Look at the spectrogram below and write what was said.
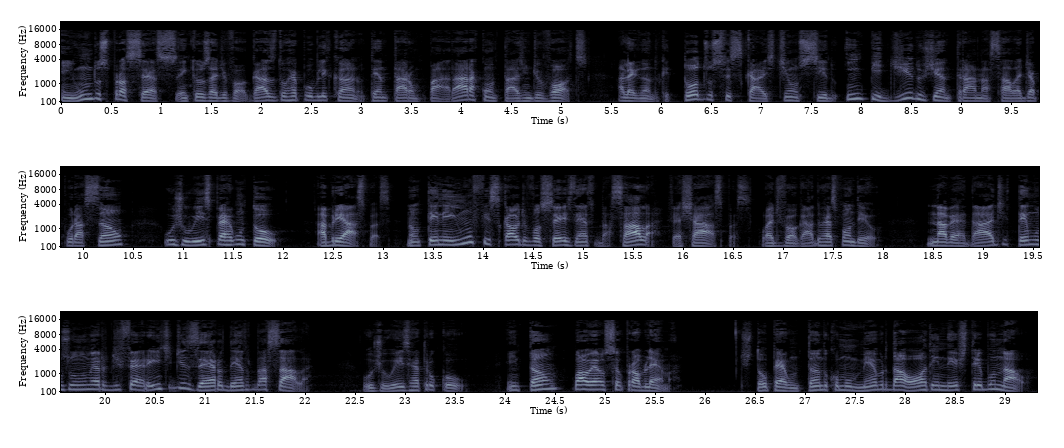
em um dos processos em que os advogados do republicano tentaram parar a contagem de votos, alegando que todos os fiscais tinham sido impedidos de entrar na sala de apuração, o juiz perguntou: abre aspas, não tem nenhum fiscal de vocês dentro da sala? Fecha aspas. O advogado respondeu: na verdade, temos um número diferente de zero dentro da sala. O juiz retrucou: então, qual é o seu problema? Estou perguntando como membro da ordem neste tribunal.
